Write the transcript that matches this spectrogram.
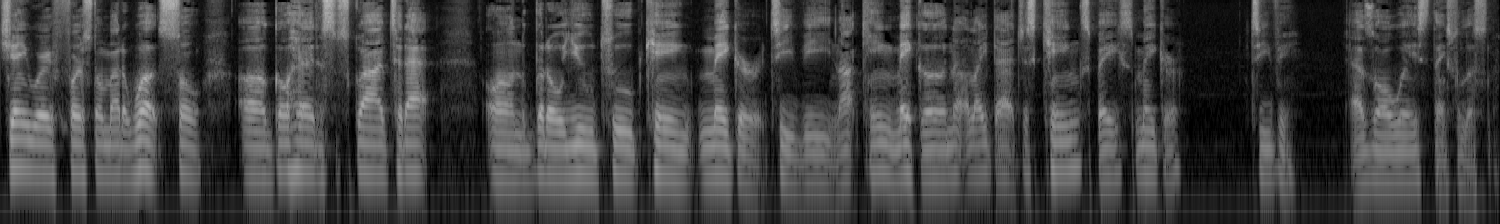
January 1st, no matter what. So uh, go ahead and subscribe to that on the good old YouTube King Maker TV, not King Maker, nothing like that, just King Space Maker TV. As always, thanks for listening.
